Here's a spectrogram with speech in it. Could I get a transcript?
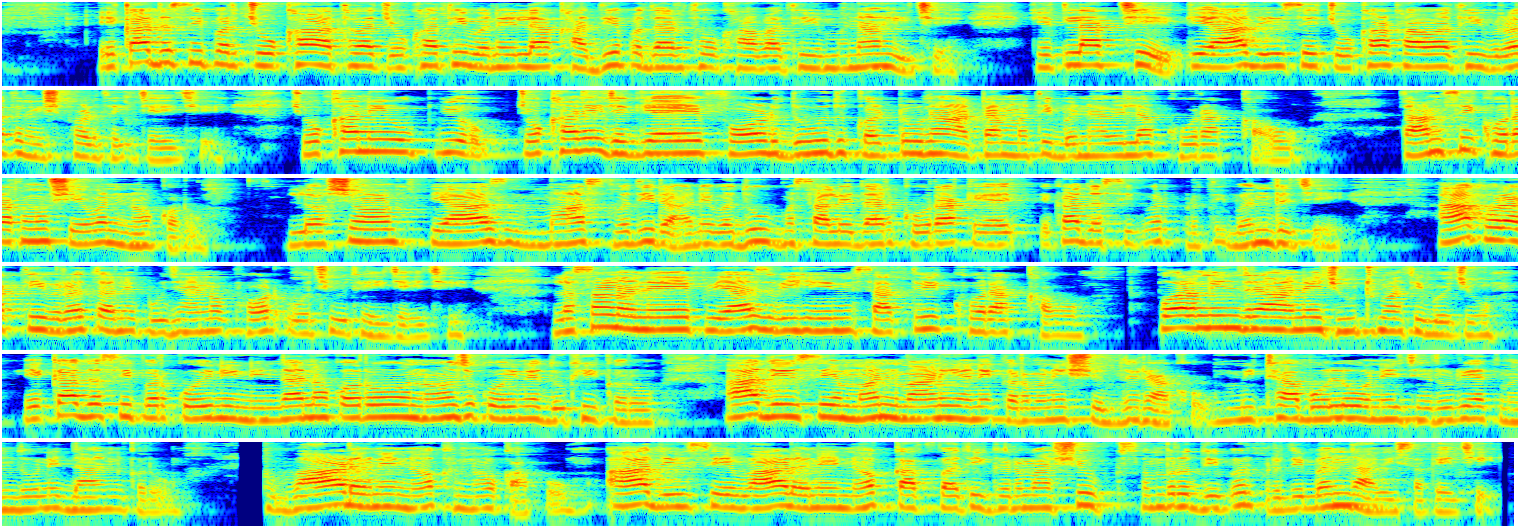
એકાદશી પર ચોખા અથવા ચોખાથી બનેલા ખાદ્ય પદાર્થો ખાવાથી મનાહી છે. કેટલાક છે કે આ દિવસે ચોખા ખાવાથી વ્રત નિષ્ફળ થઈ જાય છે. ચોખાની ઉપયોગ ચોખાની જગ્યાએ ફળ, દૂધ, કટુના આટામાંથી બનાવેલા ખોરાક ખાઓ. તામસી ખોરાકનું સેવન ન કરો. લસણ પ્યાઝ માંસ, મદિરા અને વધુ મસાલેદાર ખોરાક એકાદશી પર પ્રતિબંધ છે. આ ખોરાકથી વ્રત અને પૂજાનો ફળ ઓછું થઈ જાય છે. લસણ અને પ્યાઝ વિહીન સાત્વિક ખોરાક ખાઓ પરનિંદ્રા અને જૂઠમાંથી બચો. એકાદશી પર કોઈની નિંદા ન કરો, ન જ કોઈને દુઃખી કરો. આ દિવસે મન, વાણી અને કર્મની શુદ્ધ રાખો. મીઠા બોલો અને જરૂરિયાતમંદોને દાન કરો. વાળ અને નખ ન કાપો. આ દિવસે વાળ અને નખ કાપવાથી ઘરમાં સુખ, સમૃદ્ધિ પર પ્રતિબંધ આવી શકે છે.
